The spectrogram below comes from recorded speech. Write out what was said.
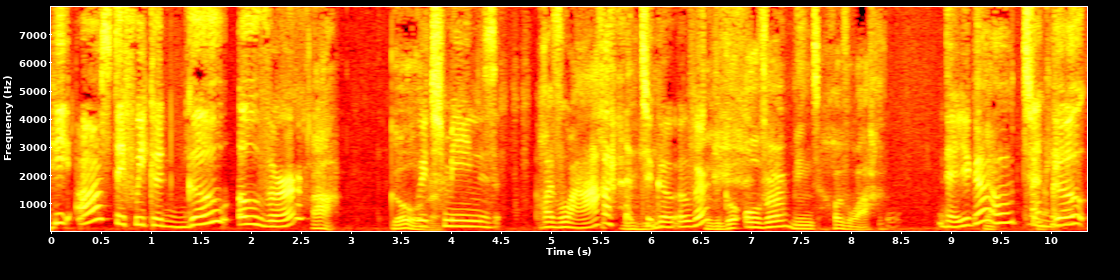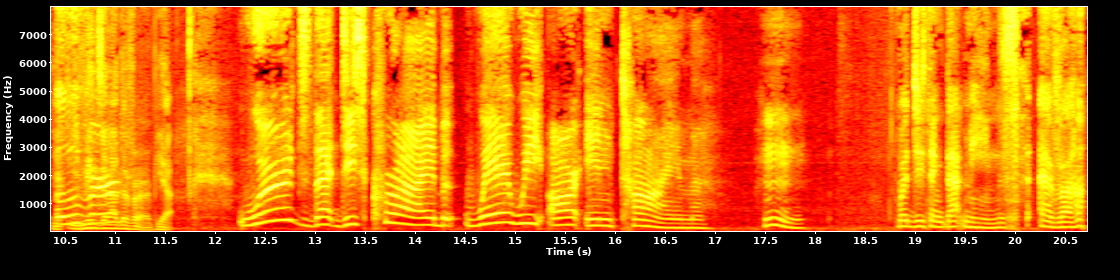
He asked if we could go over, Ah, go over. which means revoir, to go over. so to go over means revoir. There you go. To Okay. go Yeah, It means another verb, yeah. words that describe where we are in time. Hmm. What do you think that means, Eva?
